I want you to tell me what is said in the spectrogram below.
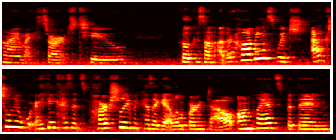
time, I start to focus on other hobbies, which actually I think because it's partially because I get a little burnt out on plants, but then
